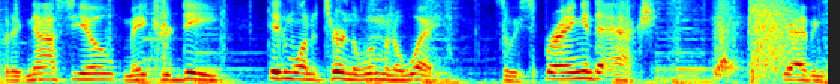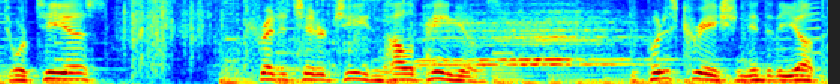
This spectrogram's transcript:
But Ignacio, maitre d', didn't want to turn the women away, so he sprang into action, grabbing tortillas, shredded cheddar cheese, and jalapenos. Put his creation into the oven.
